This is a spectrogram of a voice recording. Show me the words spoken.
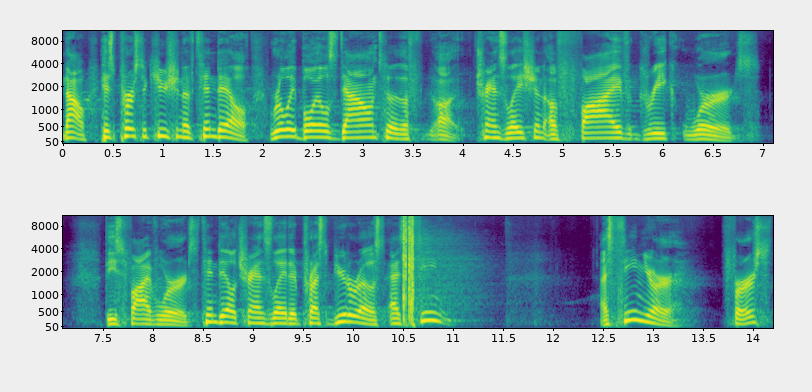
Now, his persecution of Tyndale really boils down to the uh, translation of five Greek words. These five words. Tyndale translated presbyteros as, sen- as senior first,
